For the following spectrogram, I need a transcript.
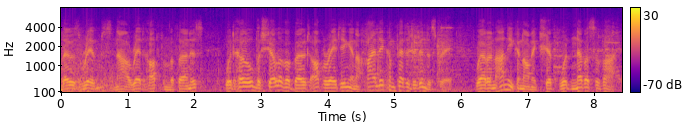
Those ribs, now red hot from the furnace, would hold the shell of a boat operating in a highly competitive industry where an uneconomic ship would never survive.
